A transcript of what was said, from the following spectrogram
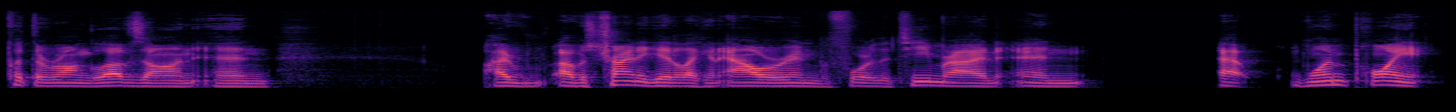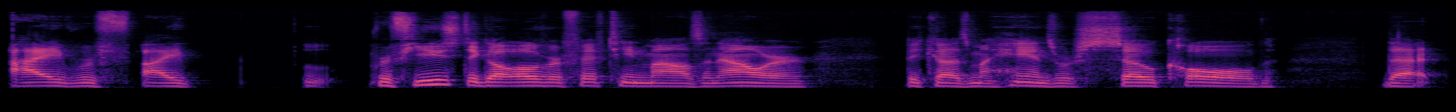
put the wrong gloves on, and I I was trying to get like an hour in before the team ride, and at one point I ref, I refused to go over 15 miles an hour because my hands were so cold that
